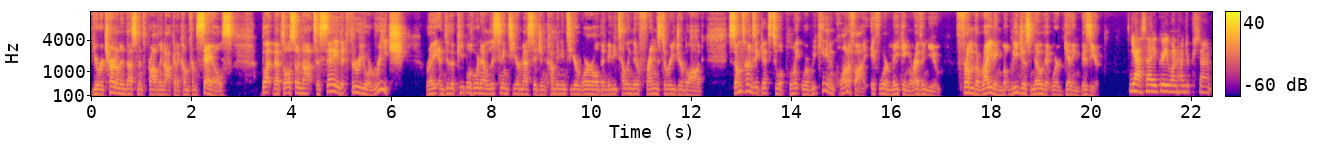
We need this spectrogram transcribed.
your return on investment is probably not going to come from sales. But that's also not to say that through your reach, right? And to the people who are now listening to your message and coming into your world and maybe telling their friends to read your blog, sometimes it gets to a point where we can't even quantify if we're making revenue from the writing, but we just know that we're getting busier. Yes, I agree 100%.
